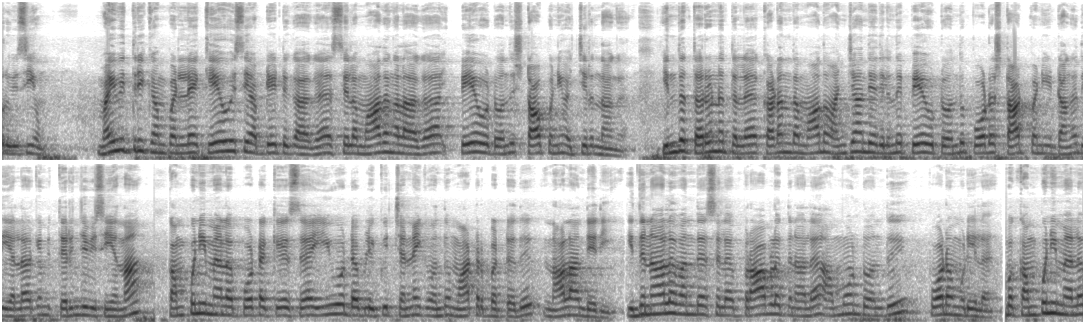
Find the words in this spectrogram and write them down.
ஒரு விஷயம். மைவித்ரி கம்பெனியில் கேஒசி அப்டேட்டுக்காக சில மாதங்களாக பே அவுட் வந்து ஸ்டாப் பண்ணி வச்சுருந்தாங்க. இந்த தருணத்தில் கடந்த மாதம் அஞ்சாந்தேதியிலேருந்து பே அவுட் வந்து போட ஸ்டார்ட் பண்ணிட்டாங்க. இது எல்லாருக்குமே தெரிஞ்ச விஷயம்தான். கம்பெனி மேலே போட்ட கேஸை இஓடபிள்யூக்கு சென்னைக்கு வந்து மாற்றப்பட்டது நாலாந்தேதி இதனால் வந்த சில ப்ராப்ளத்தினால அமௌண்ட் வந்து போட முடியல. நம்ம கம்பெனி மேலே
